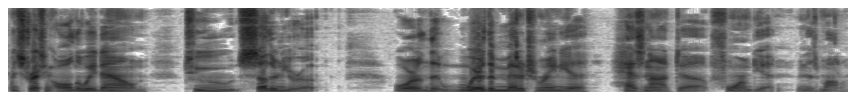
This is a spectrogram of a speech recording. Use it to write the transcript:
and stretching all the way down to southern Europe, or the, where the Mediterranean has not uh, formed yet in this model.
